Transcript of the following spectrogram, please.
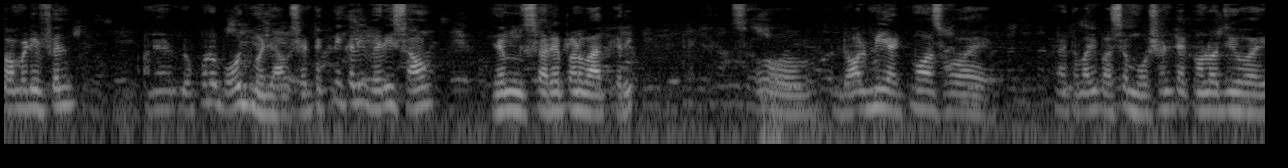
કોમેડી ફિલ્મ અને લોકોને બહુ જ મજા આવશે. ટેકનિકલી વેરી સાઉન્ડ જેમ સરે પણ વાત કરી. સો ડોલ્બી એટમોસ હોય, અને તમારી પાસે મોશન ટેકનોલોજી હોય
